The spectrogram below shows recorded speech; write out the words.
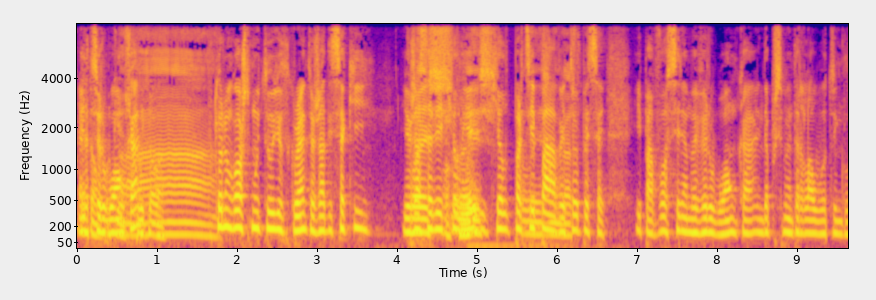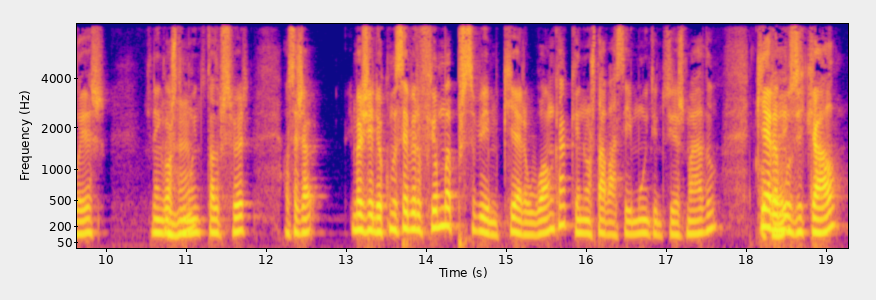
Era então, de ser o Wonka. Ah. Porque eu não gosto muito do Youth Grant, eu já disse aqui. Eu pois, já sabia que ele, que ele participava, pois, então eu pensei, e pá, vou ao cinema ver o Wonka, ainda por cima entrar lá o outro inglês, que nem gosto uhum. muito, estás a perceber? Ou seja, imagina, eu comecei a ver o filme, apercebi-me que era o Wonka, que não estava assim muito entusiasmado, que okay. era musical,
